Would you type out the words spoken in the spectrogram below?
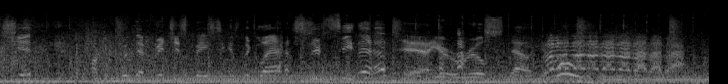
That shit? Fucking put that bitch's face against the glass. You see that? Yeah, you're a real stallion.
